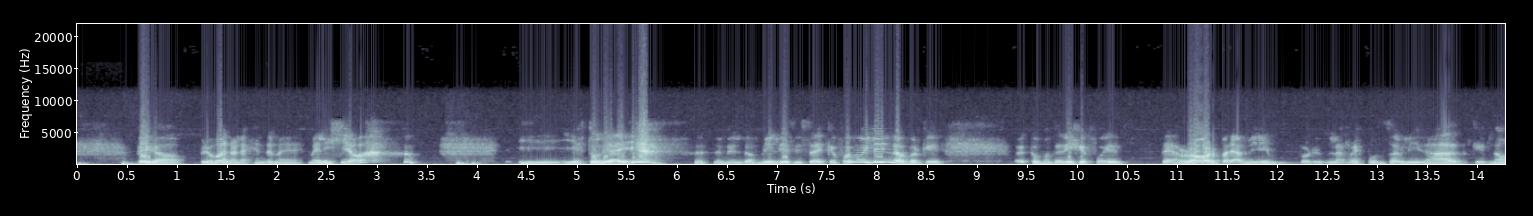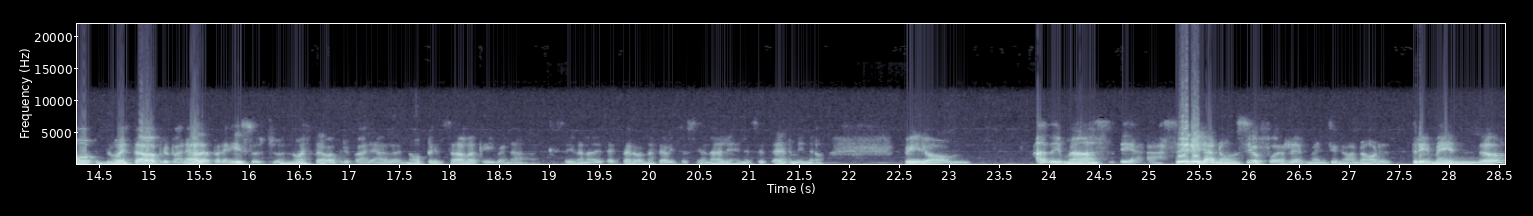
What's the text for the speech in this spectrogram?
Pero, pero bueno, la gente me, eligió y, y, estuve ahí en el 2016, que fue muy lindo porque, como te dije, fue terror para mí por la responsabilidad que no, no estaba preparada para eso, yo no estaba preparada, no pensaba que, iban a, que se iban a detectar ondas gravitacionales en ese término. Pero además, eh, hacer el anuncio fue realmente un honor tremendo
